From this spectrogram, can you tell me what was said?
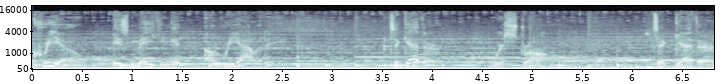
Creo is making it a reality. Together, we're strong. Together,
